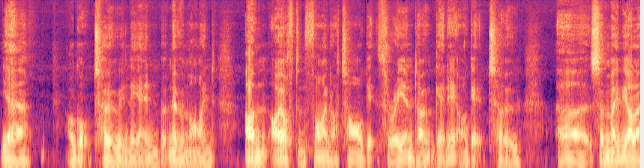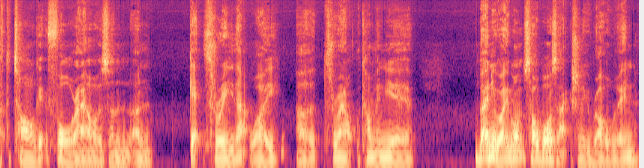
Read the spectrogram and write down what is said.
yeah, I got two in the end, but never mind. Um, I often find I target three and don't get it, I get two. Uh, so maybe I'll have to target four hours and, and get three that way uh, throughout the coming year. But anyway, once I was actually rolling,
